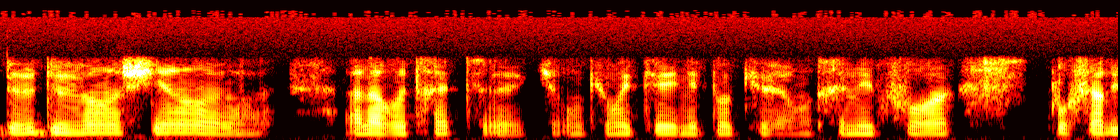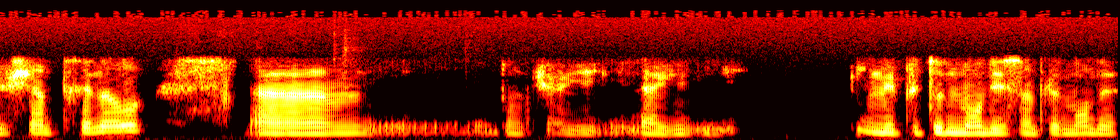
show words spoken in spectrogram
de, de 20 chiens euh, à la retraite euh, qui ont, qui, ont, été à une époque entraînés pour pour faire du chien de traîneau. donc là, il m'est plutôt demandé simplement de,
